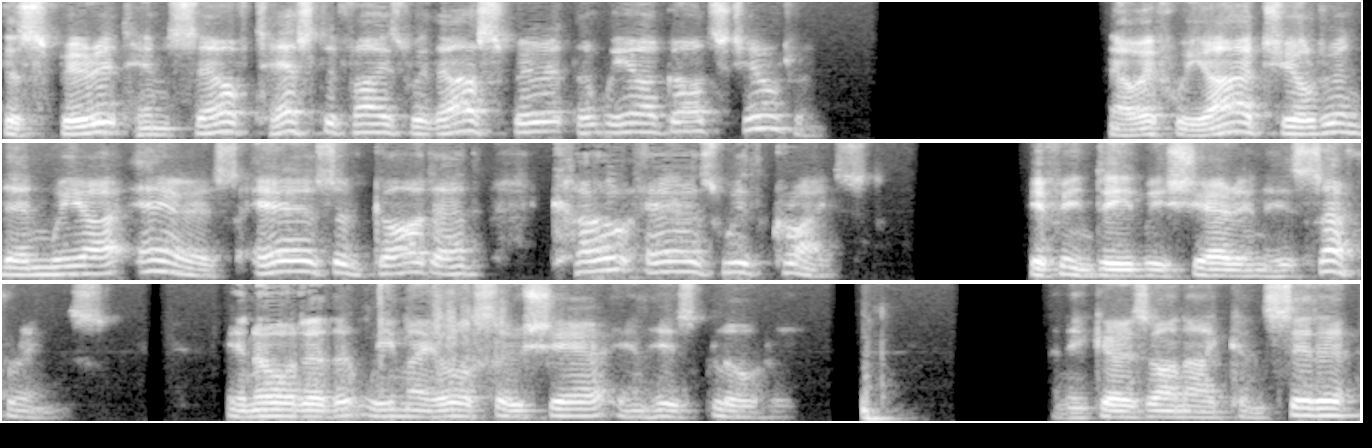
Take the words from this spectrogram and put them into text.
The Spirit Himself testifies with our spirit that we are God's children. Now, if we are children, then we are heirs, heirs of God and co heirs with Christ, if indeed we share in His sufferings, in order that we may also share in His glory. And he goes on, I consider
